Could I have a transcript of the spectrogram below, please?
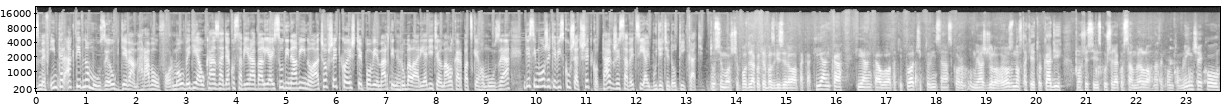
Sme v interaktívnom múzeu, kde vám hravou formou vedia ukázať, ako sa vyrábali aj súdy na víno a čo všetko ešte povie Martin Hrubalá, riaditeľ Malokarpatského múzea, kde si môžete vyskúšať všetko tak, že sa veci aj budete dotýkať. Tu si môžete pozrieť, ako treba vyzerala taká kianka. Kianka bola taký tlačík, ktorým sa naskôr miaždilo hrozno v takejto kadi. Môžete si vyskúšať, ako sa mrlo na takomto mlinčeku.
